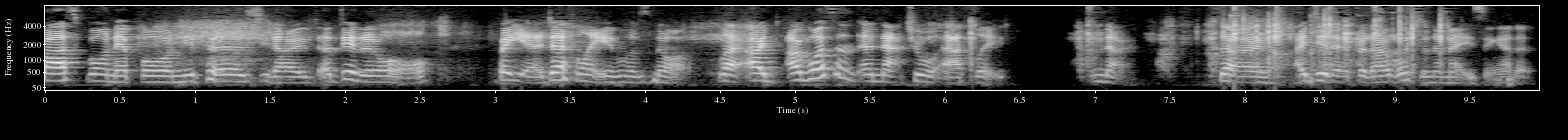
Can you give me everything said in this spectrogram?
basketball, netball, nippers. You know, I did it all. But yeah, definitely it was not like I I wasn't a natural athlete. No, so I did it, but I wasn't amazing at it.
